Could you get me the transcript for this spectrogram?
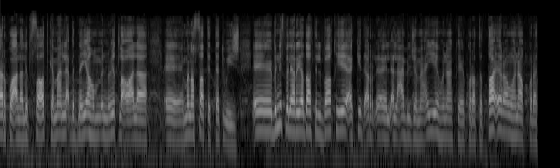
يشاركوا على البساط كمان لا بدنا إياهم إنه يطلعوا على منصات التتويج. بالنسبة للرياضات الباقية أكيد الألعاب الجماعية هناك كرة الطائرة وهناك كرة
